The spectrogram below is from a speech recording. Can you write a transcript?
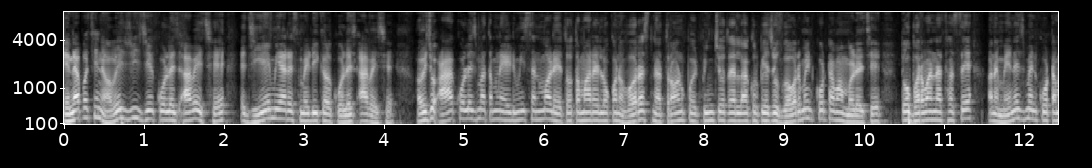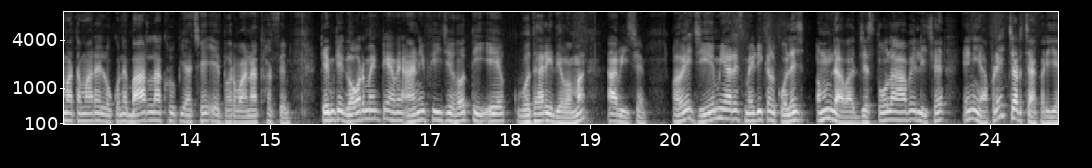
એના પછી હવે જે કોલેજ આવે છે, એ જીએમઈઆરએસ મેડિકલ કોલેજ આવે છે. હવે જો આ કોલેજમાં તમને એડમિશન મળે, તો તમારે લોકોને વર્ષના ત્રણ પોઈન્ટ પંચોતેર લાખ રૂપિયા જો ગવર્મેન્ટ કોટામાં મળે છે, તો ભરવાના થશે અને મેનેજમેન્ટ કોટામાં તમારે લોકોને બાર લાખ રૂપિયા છે એ ભરવાના થશે. કેમ કે ગવર્મેન્ટે હવે આની ફી જે હતી, એ વધારી દેવામાં આવી છે. હવે જીએમઈઆરએસ મેડિકલ કોલેજ અમદાવાદ જે સોલા આવેલી છે, એની આપણે ચર્ચા કરીએ.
